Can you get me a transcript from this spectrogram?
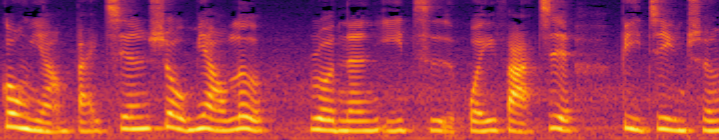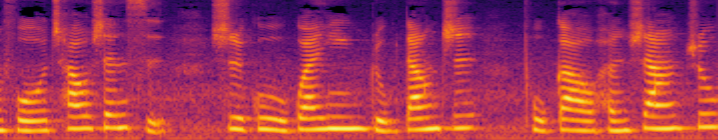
供养百千受妙乐。若能以此回法界，毕竟成佛超生死。是故观音汝当知，普告恒沙诸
